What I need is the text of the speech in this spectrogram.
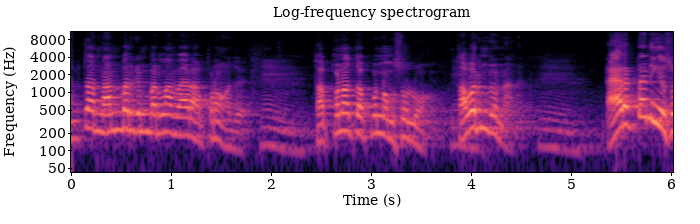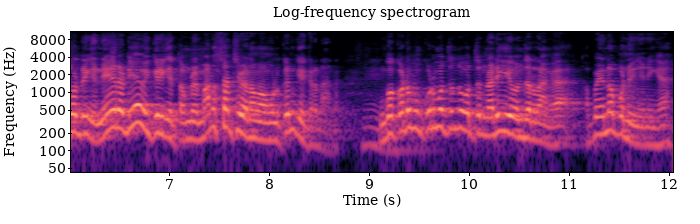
முக்தார் நண்பர் கிண்பர்லாம் வேறு அப்புறம் அது. தப்புனா தப்புன்னு நம்ம சொல்லுவோம். தவறுன்ற நான். டைரெக்டாக நீங்கள் சொல்கிறீங்க நேரடியாக வைக்கிறீங்க. தமிழ் மனசாட்சி வேணாமா உங்களுக்குன்னு கேட்குறேன் நான். உங்கள் குடும்பம் குடும்பத்துலேருந்து ஒருத்தர் நடிகை வந்துடுறாங்க. அப்போ என்ன பண்ணுவீங்க நீங்கள்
